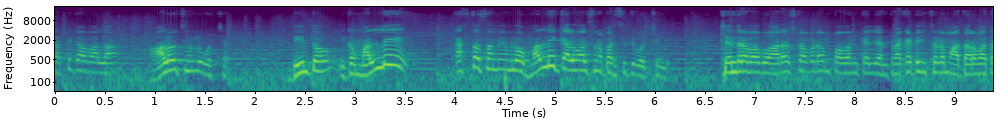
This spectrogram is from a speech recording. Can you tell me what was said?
తట్టుగా వాళ్ళ ఆలోచనలు వచ్చాయి. దీంతో ఇక మళ్ళీ కష్ట సమయంలో మళ్ళీ కలవాల్సిన పరిస్థితి వచ్చింది. చంద్రబాబు అరెస్ట్ అవ్వడం పవన్ కళ్యాణ్ ప్రకటించడం ఆ తర్వాత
